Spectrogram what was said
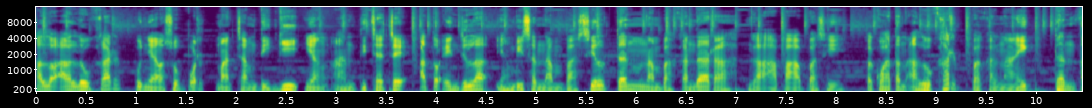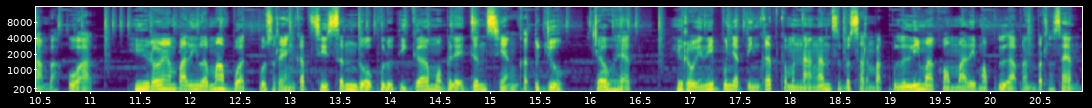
Kalau Alucard punya support macam Digi yang anti CC atau Angela yang bisa nambah shield dan menambahkan darah, nggak apa-apa sih. Kekuatan Alucard bakal naik dan tambah kuat. Hero yang paling lemah buat push ranked season 23 Mobile Legends yang ketujuh, Jauhead. Hero ini punya tingkat kemenangan sebesar 45,58%.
